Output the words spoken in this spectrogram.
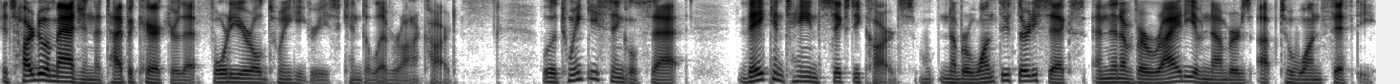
it's hard to imagine the type of character that 40 year old Twinkie grease can deliver on a card. Well, the Twinkie single set they contain 60 cards, number 1 through 36, and then a variety of numbers up to 150.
